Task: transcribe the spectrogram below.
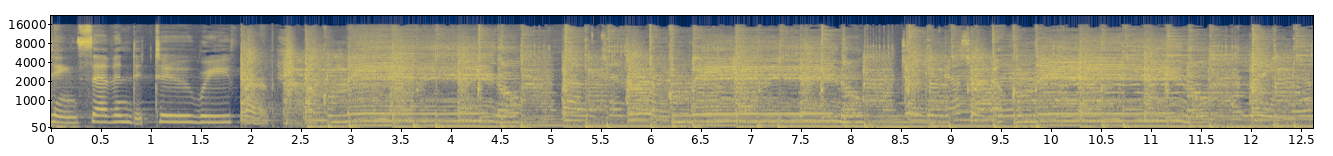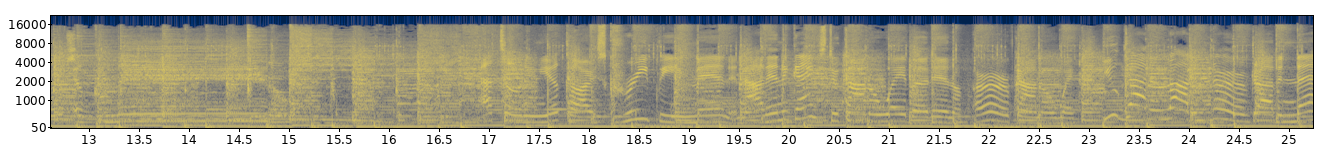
1972 refurb. Documento. Documento. Documento. Documento. I told him your car is creepy, man, and not in a gangster kind of way, but in a perv kind of way. You got a lot of nerve driving that.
